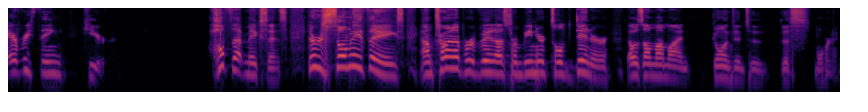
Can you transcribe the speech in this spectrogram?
everything here. Hope that makes sense. There are so many things, I'm trying to prevent us from being here till dinner. That was on my mind going into this morning.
